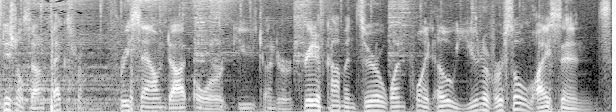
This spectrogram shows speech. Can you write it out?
Additional sound effects from freesound.org, used under Creative Commons 0 1.0 Universal License.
